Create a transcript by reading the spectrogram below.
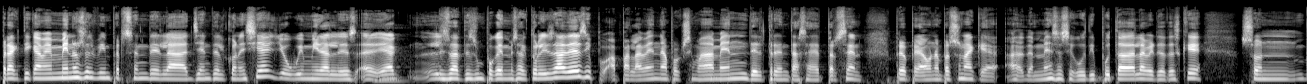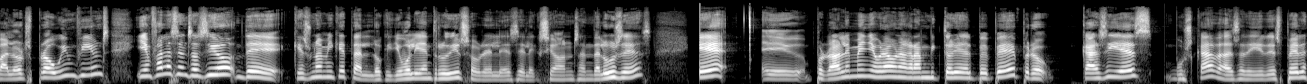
pràcticament menys del 20% de la gent el coneixia. Jo vull mirar les, eh, les dates un poquet més actualitzades i pa- parlaven aproximadament del 37%. Però per a una persona que, a més, ha sigut diputada, la veritat és que són valors prou ínfims i em fa la sensació de que és una miqueta el que jo volia introduir sobre les eleccions andaluses, que eh, probablement hi haurà una gran victòria del PP, però quasi és buscada, és a dir, és per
